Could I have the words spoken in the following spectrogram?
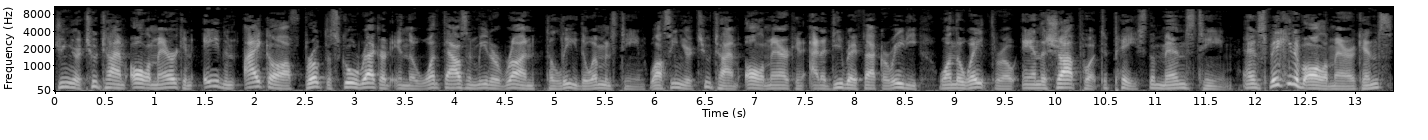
Junior two-time All-American Ayden Eickhoff broke the school record in the 1,000 meter run to lead the women's team, while senior two-time All-American Adedire Fakaridi won the weight throw and the shot put to pace the men's team. And speaking of All-Americans,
